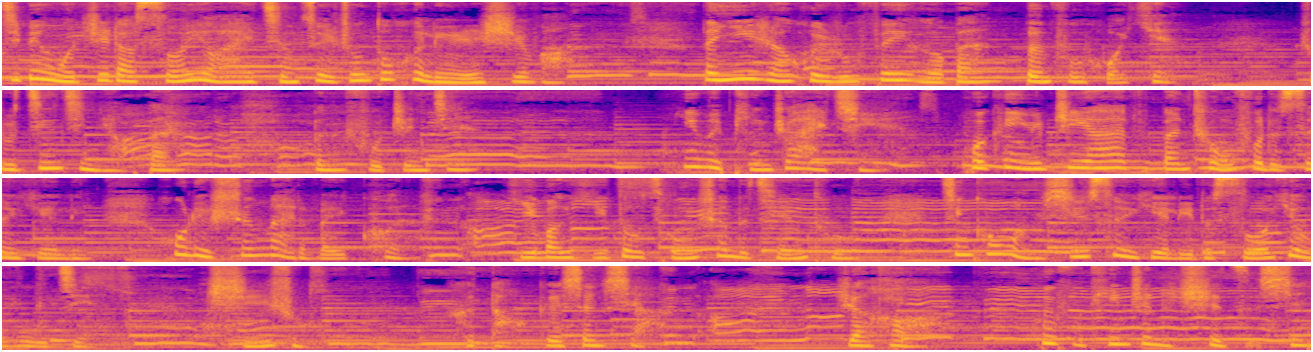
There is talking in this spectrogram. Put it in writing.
即便我知道所有爱情最终都会令人失望，但依然会如飞蛾般奔赴火焰。”如荆棘鸟般奔赴针尖，因为凭着爱情，我可以于 GIF 般重复的岁月里，忽略身外的围困，遗忘疑窦丛生的前途，清空往昔岁月里的所有误解、耻辱和倒戈相向，然后恢复天真的赤子心，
